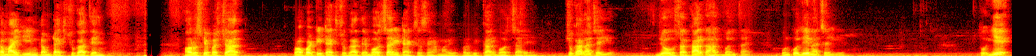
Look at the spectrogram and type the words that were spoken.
कमाई की इनकम टैक्स चुकाते हैं। और उसके पश्चात प्रॉपर्टी टैक्स चुकाते हैं, बहुत सारी टैक्सेस हैं हमारे ऊपर भी, कर बहुत सारे हैं। चुकाना चाहिए, जो सरकार का हक बनता है, उनको देना चाहिए। तो ये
